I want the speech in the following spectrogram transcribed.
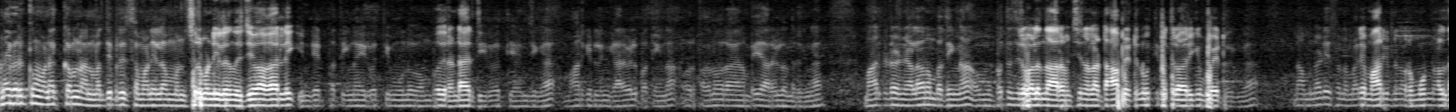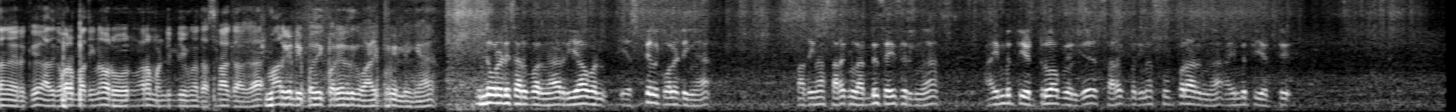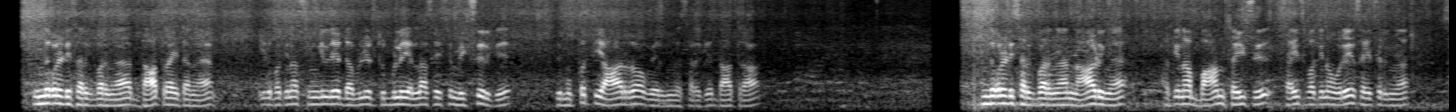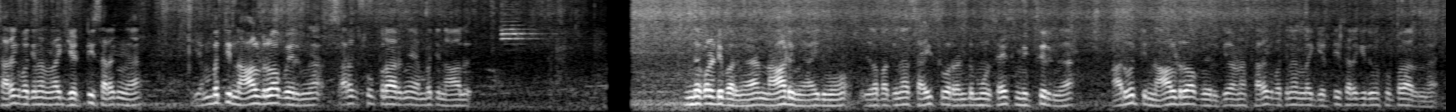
அனைவருக்கும் வணக்கம். நான் மத்திய பிரதேச மாநிலம் மன்சூர் மண்டியிலிருந்து ஜீவா கார்லிக். இந்த டேட் பார்த்தீங்கன்னா இருபத்தி மூணு ஒம்பது ரெண்டாயிரத்தி இருபத்தி அஞ்சுங்க. மார்க்கெட்டில் இங்கே அரைவில் பார்த்தீங்கன்னா ஒரு பதினோராயிரம் போய் அரைவில் வந்துருக்குங்க. மார்க்கெட்டோட நிலவரம் பார்த்தீங்கன்னா முப்பத்தஞ்சு ரூபாயிலேருந்து ஆரம்பிச்சு நல்லா டாப் ரேட்டு நூற்றி பத்து ரூபா வரைக்கும் போயிட்டுருக்குங்க. நான் முன்னாடி சொன்ன மாதிரி மார்க்கெட்டில் ஒரு மூணு நாள் தாங்க இருக்குது அதுக்கப்புறம் பார்த்தீங்கன்னா ஒரு ஒரு வாரம் மண்டியில் இவங்க தசராக்காக. மார்க்கெட் இப்போதைக்கு குறையிறதுக்கு வாய்ப்பும் இல்லைங்க. இந்த குவாலிட்டி சரக்கு பாருங்கள் ரியாவன் எஸ்பிஎல் குவாலிட்டிங்க பார்த்தீங்கன்னா சரக்கு லட்டு சைஸ் இருக்குங்க. ஐம்பத்தி எட்டு ரூபா போயிருக்கு. சரக்கு பார்த்தீங்கன்னா சூப்பராக இருக்குங்க. ஐம்பத்தி எட்டு. இந்த குவாலிட்டி சரக்கு பாருங்கள் தாத்ரா ஐட்டாங்க இது பார்த்தீங்கன்னா சிங்கிள் டபுள்யூ ட்ரிபிள் எல்லா சைஸும் மிக்ஸ் இருக்குது இது முப்பத்தி ஆறு ரூபா போயிருக்குங்க சரக்கு தாத்ரா இந்த குவாலிட்டி சரக்கு பாருங்கள் நாடுங்க. பார்த்தீங்கன்னா பாம் சைஸு சைஸ் பார்த்தீங்கன்னா ஒரே சைஸ் இருக்குங்க. சரக்கு பார்த்தீங்கன்னா நல்லா கெட்டி சரக்குங்க எண்பத்தி நாலு ரூபா போயிருக்குங்க. சரக்கு சூப்பராக இருக்குங்க எண்பத்தி நாலு. இந்த குவாலிட்டி பாருங்கள் நாடுங்க இதுவும். இதில் பார்த்தீங்கன்னா சைஸ் ஒரு ரெண்டு மூணு சைஸ் மிக்ஸ் இருக்குங்க. அறுபத்தி நாலு ரூபா போயிருக்கு. ஆனால் சரக்கு பார்த்தீங்கன்னா நல்லா கெட்டி சரக்கு இதுவும் சூப்பராக இருக்குங்க.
